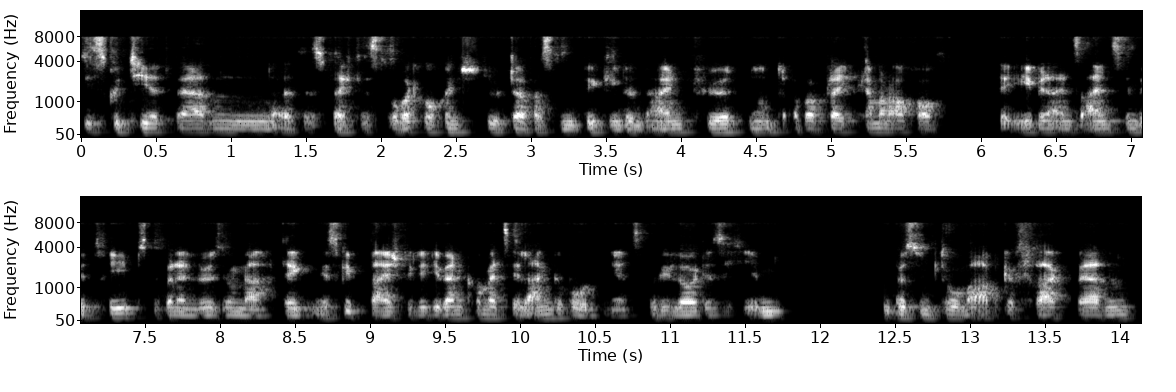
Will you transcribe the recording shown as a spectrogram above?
diskutiert werden, äh, dass vielleicht das Robert-Koch-Institut da was entwickelt und einführt. Und, aber vielleicht kann man auch auf der Ebene eines einzelnen Betriebs über eine Lösung nachdenken. Es gibt Beispiele, die werden kommerziell angeboten jetzt, wo die Leute sich eben über Symptome abgefragt werden,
